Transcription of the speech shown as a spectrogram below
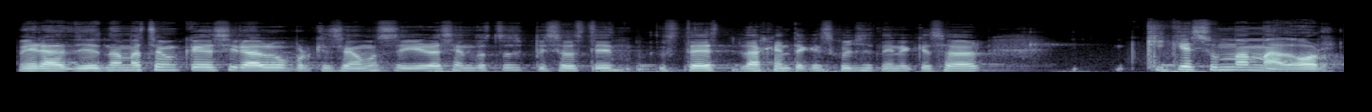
Mira, yo nada más tengo que decir algo porque si vamos a seguir haciendo estos episodios, ustedes, la gente que escucha, tiene que saber. Quique es un mamador.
